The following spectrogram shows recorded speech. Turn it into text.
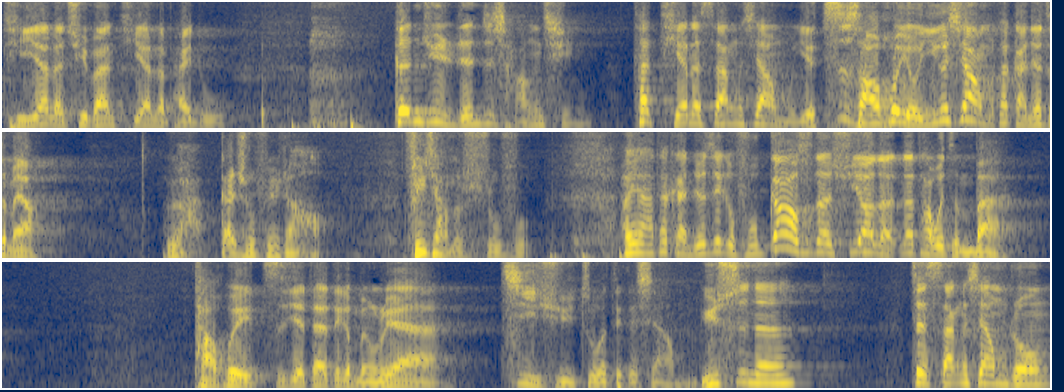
体验了祛斑，体验了排毒。根据人之常情，他体验了三个项目，也至少会有一个项目他感觉怎么样？哇？感受非常好，非常的舒服。哎呀，他感觉这个服务告诉他需要的，那他会怎么办？他会直接在这个美容院继续做这个项目。于是呢，这三个项目中。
